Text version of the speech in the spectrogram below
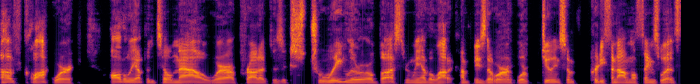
of Clockwork all the way up until now where our product is extremely robust and we have a lot of companies that we're, we're doing some pretty phenomenal things with.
